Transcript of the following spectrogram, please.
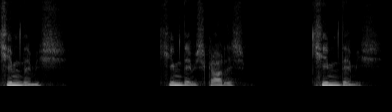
Kim demiş? Kim demiş kardeşim? Kim demiş?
